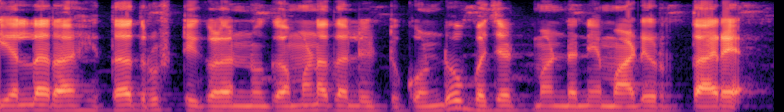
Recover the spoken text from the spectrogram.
ಎಲ್ಲರ ಹಿತದೃಷ್ಟಿಗಳನ್ನು ಗಮನದಲ್ಲಿಟ್ಟುಕೊಂಡು ಬಜೆಟ್ ಮಂಡನೆ ಮಾಡಿರುತ್ತಾರೆ.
